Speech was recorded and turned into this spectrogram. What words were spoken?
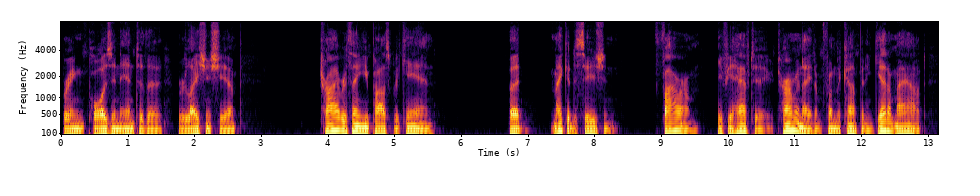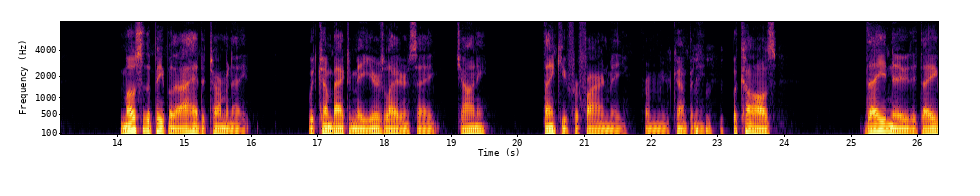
bring poison into the relationship, try everything you possibly can, but make a decision. Fire them if you have to. Terminate them from the company. Get them out. Most of the people that I had to terminate would come back to me years later and say, Johnny, thank you for firing me from your company because they knew that they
